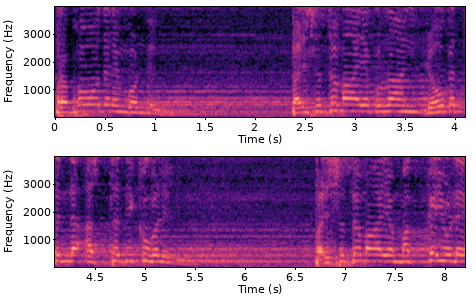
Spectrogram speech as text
പ്രബോധനം കൊണ്ട് പരിശുദ്ധമായ ഖുർആൻ ലോകത്തിന്റെ അസ്ഥതിക്കുകളിൽ പരിശുദ്ധമായ മക്കയുടെ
